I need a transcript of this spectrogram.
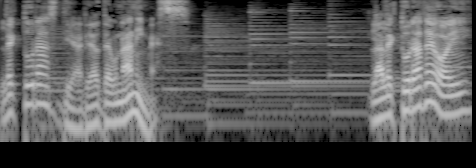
Lecturas Diarias de Unánimes. La lectura de hoy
